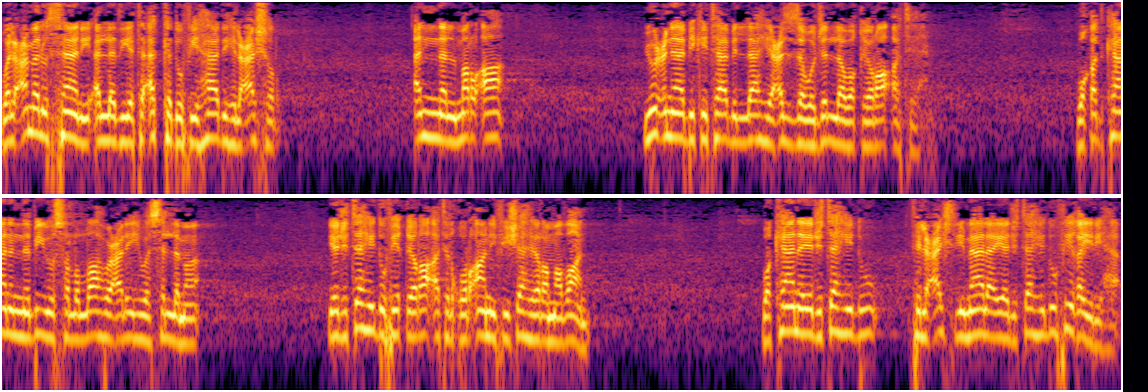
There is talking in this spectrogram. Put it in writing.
والعمل الثاني الذي يتأكد في هذه العشر أن المرء يعنى بكتاب الله عز وجل وقراءته. وقد كان النبي صلى الله عليه وسلم يجتهد في قراءة القرآن في شهر رمضان وكان يجتهد في العشر ما لا يجتهد في غيرها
